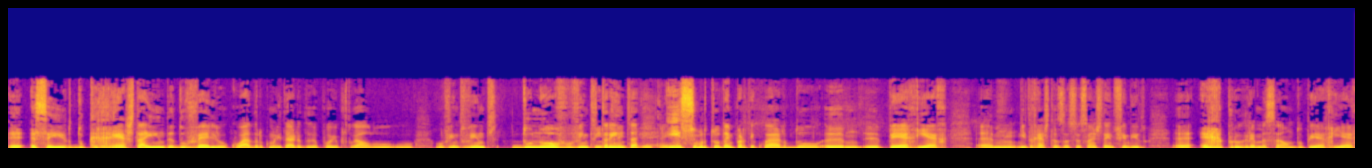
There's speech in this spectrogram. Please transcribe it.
eh, a sair do que resta ainda do velho quadro comunitário de apoio, Portugal, o, o, o 2020, do novo 2030 2030. e, sobretudo, em particular, do eh, PRR. Um, e de resto as associações têm defendido uh, a reprogramação do PRR,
